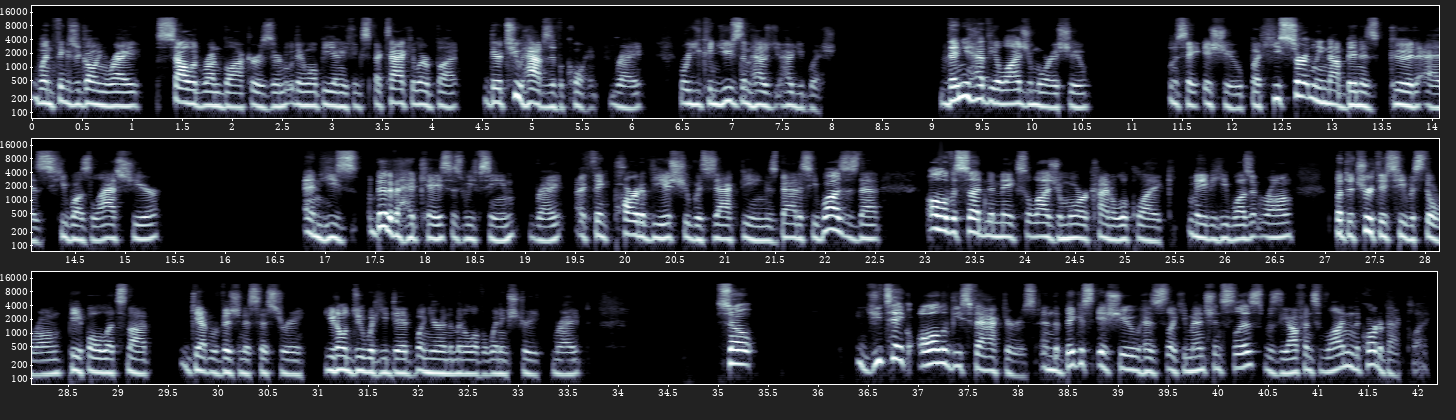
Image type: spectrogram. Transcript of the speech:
when things are going right, solid run blockers. They're, they won't be anything spectacular, but they're two halves of a coin, right? Where you can use them how, how you'd wish. Then you have the Elijah Moore issue. I'm going to say issue, but he's certainly not been as good as he was last year and he's a bit of a head case as we've seen, right? I think part of the issue with Zach being as bad as he was is that all of a sudden it makes Elijah Moore kind of look like maybe he wasn't wrong, but the truth is he was still wrong. People, let's not get revisionist history. You don't do what he did when you're in the middle of a winning streak, right? So you take all of these factors, and the biggest issue has, like you mentioned, Sliz, was the offensive line and the quarterback play.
